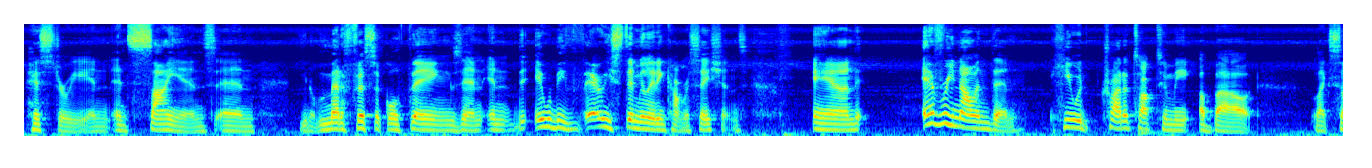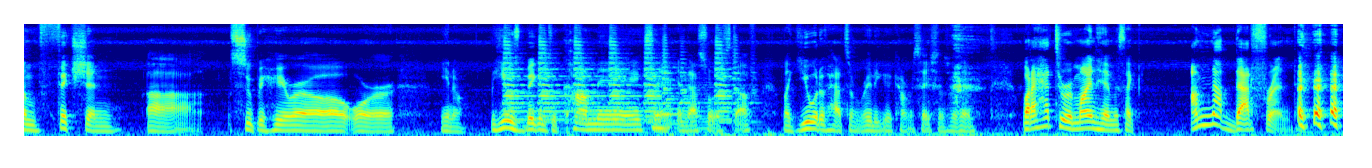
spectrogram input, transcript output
history and, and science and you know metaphysical things and, and it would be very stimulating conversations. And every now and then he would try to talk to me about like some fiction uh, superhero or you know he was big into comics and, and that sort of stuff. Like you would have had some really good conversations with him. But i had to remind him it's like i'm not that friend.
